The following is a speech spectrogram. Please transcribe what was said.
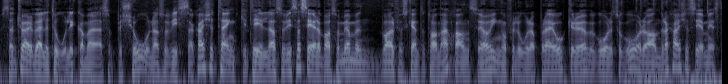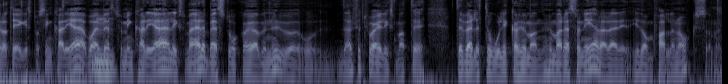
Sen tror jag det är väldigt olika med alltså person. Alltså vissa kanske tänker till. Alltså vissa ser det bara som ja men varför ska jag inte ta den här chansen? Jag har inget att förlora på det. Jag åker över. Går det så går det. Och andra kanske ser mer strategiskt på sin karriär. Vad är mm. bäst för min karriär? Liksom, är det bäst att åka över nu? Och, och därför tror jag liksom att det, det, är väldigt olika hur man, hur man resonerar där i, i de fallen också. Men,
